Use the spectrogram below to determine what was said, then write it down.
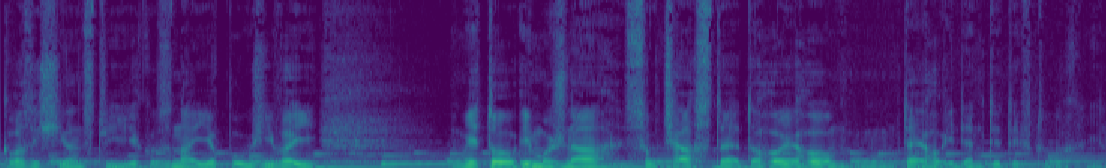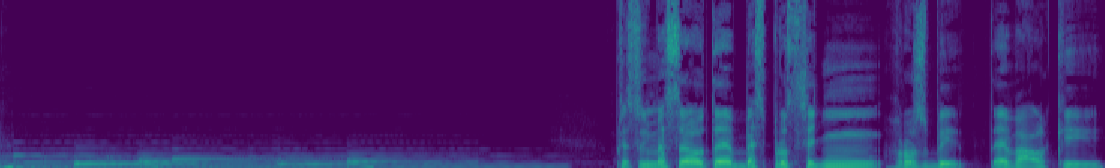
kvazi šílenství jako znají a používají. Je to i možná součást té, toho jeho, té jeho identity v tuto chvíli. Přesuníme se o té bezprostřední hrozby té války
